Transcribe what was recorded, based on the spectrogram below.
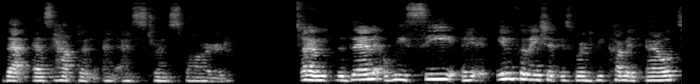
that has happened and has transpired. Um, then we see uh, information is going to be coming out.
